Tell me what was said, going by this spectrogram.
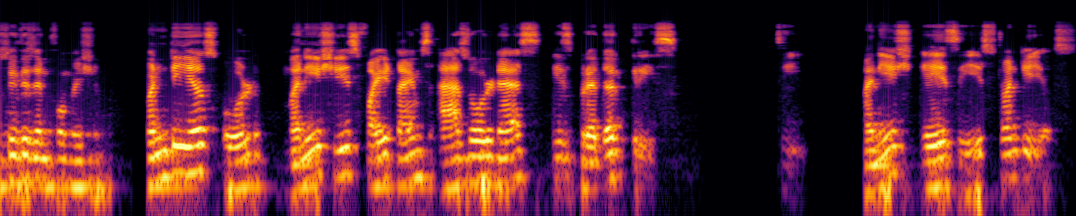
see this information. 20 years old, Manish is 5 times as old as his brother Greece. See, Manish age is 20 years.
